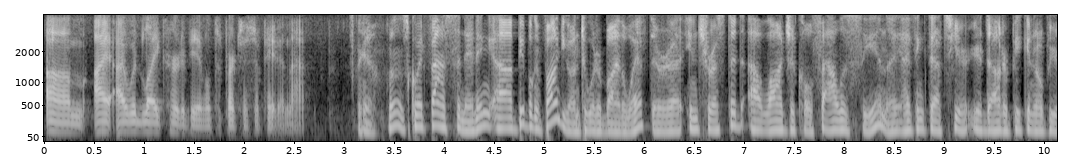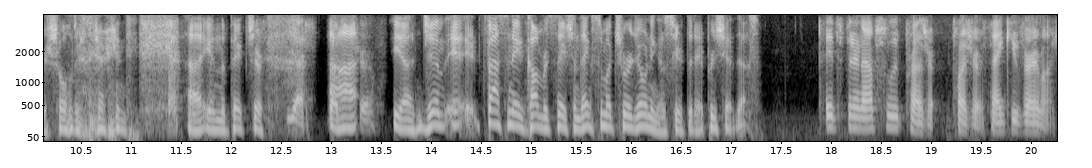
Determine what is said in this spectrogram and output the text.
um, I, I would like her to be able to participate in that. Yeah, well, it's quite fascinating. Uh, people can find you on Twitter, by the way, if they're uh, interested. A logical fallacy, and I, I, think that's your, your daughter peeking over your shoulder there in, uh, in the picture. yes, that's uh, true. Yeah, Jim, it, fascinating conversation. Thanks so much for joining us here today. Appreciate this. It's been an absolute pleasure. Pleasure. Thank you very much.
